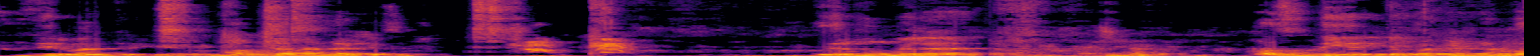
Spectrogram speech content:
എന്ന് തീരുമാനിച്ചിരിക്കുന്നു. ഇതിനു മുമ്പിൽ പ്രസിദ്ധീകരിക്കപ്പെട്ടിട്ടുള്ള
